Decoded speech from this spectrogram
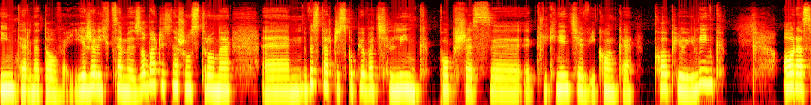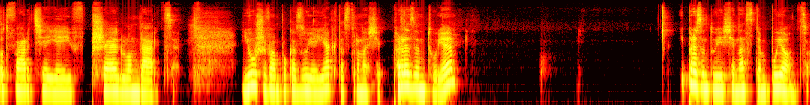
internetowej. Jeżeli chcemy zobaczyć naszą stronę, wystarczy skopiować link poprzez e, kliknięcie w ikonkę kopiuj link oraz otwarcie jej w przeglądarce. Już Wam pokazuję, jak ta strona się prezentuje. I prezentuje się następująco.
